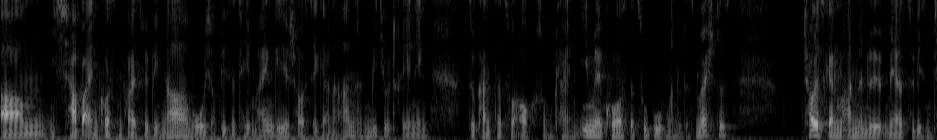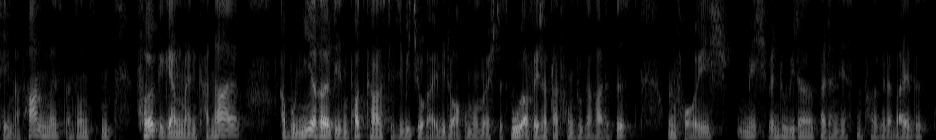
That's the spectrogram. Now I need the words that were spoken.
Ähm, ich habe ein kostenfreies Webinar, wo ich auf diese Themen eingehe. Schau es dir gerne an, ein Videotraining. Du kannst dazu auch so einen kleinen E-Mail-Kurs dazu buchen, wenn du das möchtest. Schau es gerne mal an, wenn du mehr zu diesen Themen erfahren willst. Ansonsten folge gerne meinen Kanal, abonniere diesen Podcast, diese Videoreihe, wie du auch immer möchtest, wo auf welcher Plattform du gerade bist. Und dann freue ich mich, wenn du wieder bei der nächsten Folge dabei bist.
